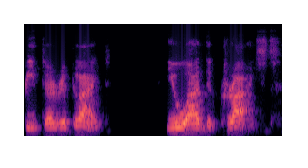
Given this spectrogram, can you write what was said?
Peter replied, You are the Christ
